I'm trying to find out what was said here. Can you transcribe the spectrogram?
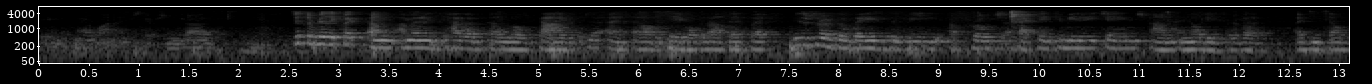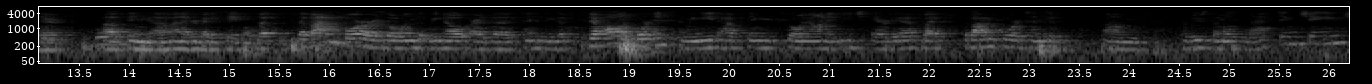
Same with marijuana prescription drugs. Just a really quick, um, I'm going to have a, a little guide at, at all the tables about this, but these are sort of the ways that we approach affecting community change, um, and there'll be sort of a detailed there uh, thing uh, on everybody's table. But the bottom four are the ones that we know are the tend to be the they're all important, and we need to have things going on in each area. But the bottom four tend to um, produce the most lasting change.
